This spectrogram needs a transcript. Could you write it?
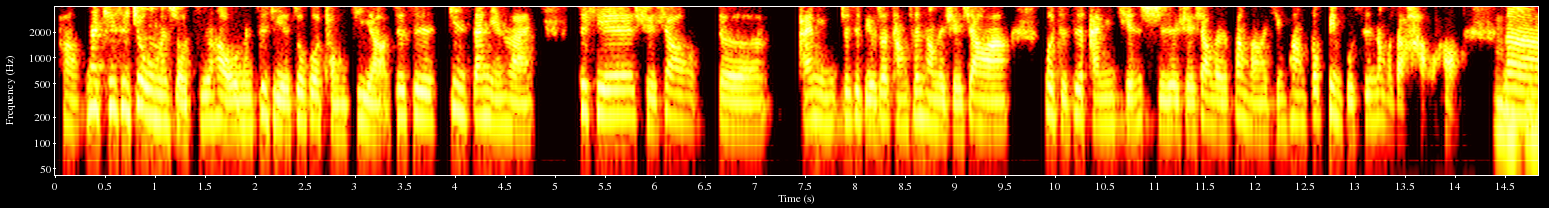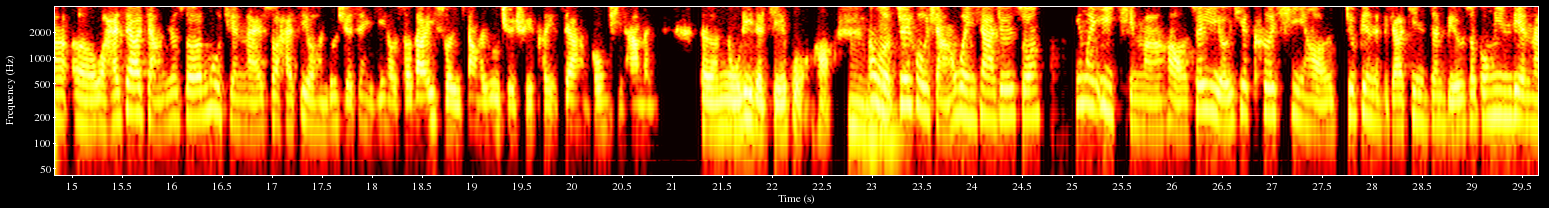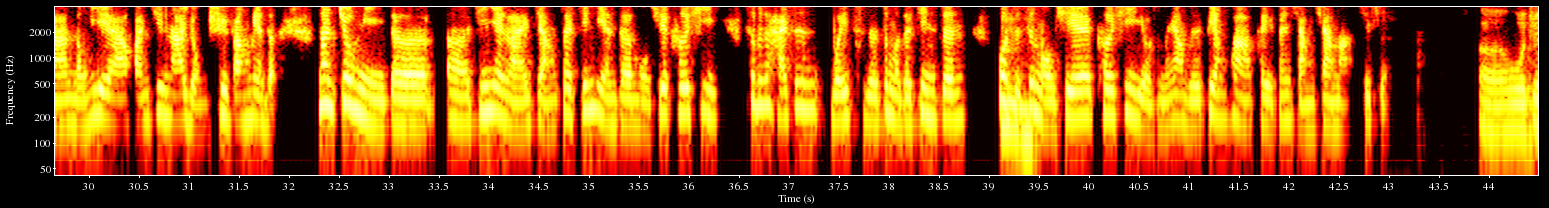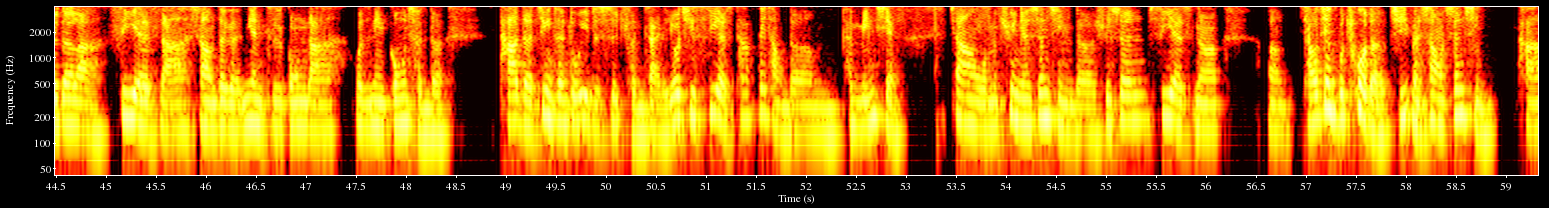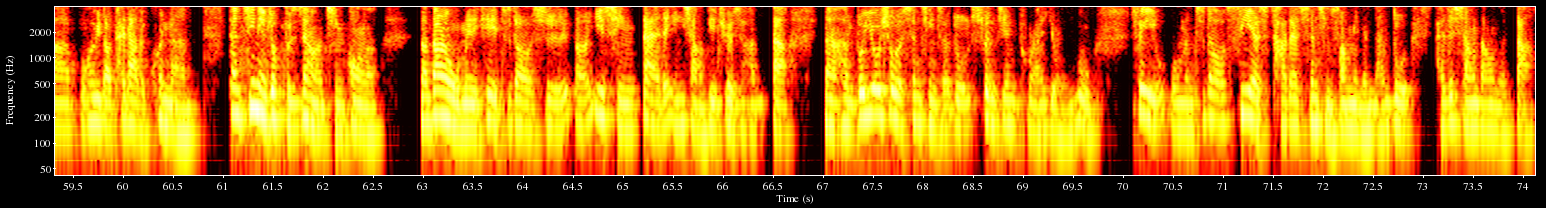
好，那其实就我们所知哈，我们自己也做过统计啊，就是近三年来这些学校的。排名就是，比如说常春藤的学校啊，或者是排名前十的学校的放榜的情况都并不是那么的好哈。嗯、那呃，我还是要讲，就是说目前来说，还是有很多学生已经有收到一所以上的入学许可，也是要很恭喜他们的努力的结果哈。嗯、那我最后想要问一下，就是说。因为疫情嘛，哈，所以有一些科系哈就变得比较竞争，比如说供应链啊、农业啊、环境啊、永续方面的。那就你的呃经验来讲，在今年的某些科系，是不是还是维持着这么的竞争，或者是某些科系有什么样子的变化，可以分享一下吗？谢谢。呃，我觉得啦，CS 啊，像这个念资工的啊，或者念工程的，它的竞争度一直是存在的，尤其 CS 它非常的很明显。像我们去年申请的学生 CS 呢，嗯、条件不错的，基本上申请他不会遇到太大的困难。但今年就不是这样的情况了。那当然，我们也可以知道是，呃，疫情带来的影响的确是很大。那很多优秀的申请者就瞬间突然涌入，所以我们知道 CS 它在申请上面的难度还是相当的大。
